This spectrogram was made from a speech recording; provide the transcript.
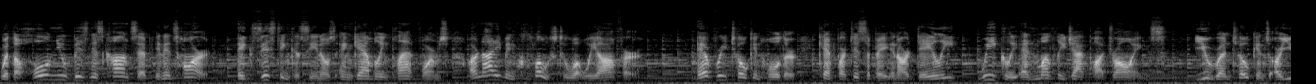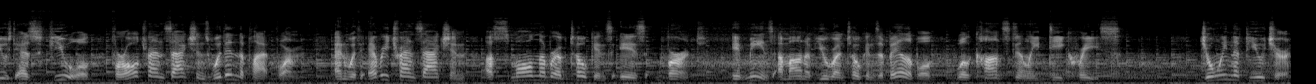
with a whole new business concept in its heart. Existing casinos and gambling platforms are not even close to what we offer. Every token holder can participate in our daily, weekly, and monthly jackpot drawings. U-Run tokens are used as fuel for all transactions within the platform and with every transaction, a small number of tokens is burnt. It means amount of U-Run tokens available will constantly decrease. Join the future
